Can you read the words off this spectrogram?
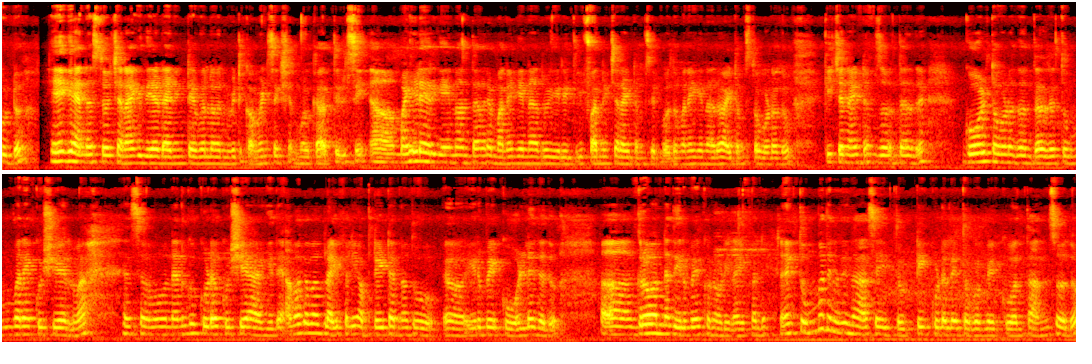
ಕುಡ್ಡು. ಹೇಗೆ ಅನ್ನಿಸ್ತು? ಚೆನ್ನಾಗಿದೆಯಾ ಡೈನಿಂಗ್ ಟೇಬಲ್ ಅಂದ್ಬಿಟ್ಟು ಕಾಮೆಂಟ್ ಸೆಕ್ಷನ್ ಮೂಲಕ ತಿಳಿಸಿ. ಮಹಿಳೆಯರಿಗೆ ಏನು ಅಂತಂದರೆ ಮನೆಗೇನಾದರೂ ಈ ರೀತಿ ಫರ್ನಿಚರ್ ಐಟಮ್ಸ್ ಇರ್ಬೋದು ಮನೆಗೇನಾದ್ರು ಐಟಮ್ಸ್ ತೊಗೊಳೋದು, ಕಿಚನ್ ಐಟಮ್ಸ್ ಅಂತಂದರೆ ಗೋಲ್ಡ್ ತೊಗೊಳೋದು ಅಂತಂದರೆ ತುಂಬಾ ಖುಷಿ ಅಲ್ವಾ? ಸೊ ನನಗೂ ಕೂಡ ಖುಷಿ ಆಗಿದೆ. ಅವಾಗವಾಗ ಲೈಫಲ್ಲಿ ಅಪ್ಡೇಟ್ ಅನ್ನೋದು ಇರಬೇಕು, ಒಳ್ಳೇದದು. ಗ್ರೋ ಅನ್ನೋದು ಇರಬೇಕು ನೋಡಿ ಲೈಫಲ್ಲಿ ನನಗೆ ತುಂಬ ದಿನದಿಂದ ಆಸೆ ಇತ್ತು, ಟೀ ಕೂಡಲೇ ತೊಗೋಬೇಕು ಅಂತ ಅನಿಸೋದು.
